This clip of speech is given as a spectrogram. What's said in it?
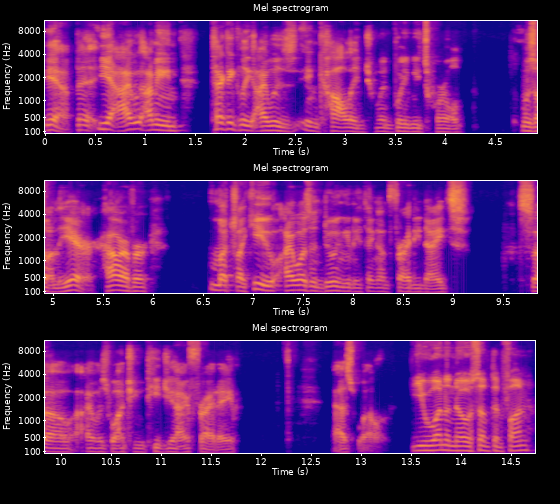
Yeah, but yeah, I I mean, technically I was in college when Boy Meets World was on the air. However, much like you, I wasn't doing anything on Friday nights. So I was watching TGI Friday as well. You want to know something fun?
